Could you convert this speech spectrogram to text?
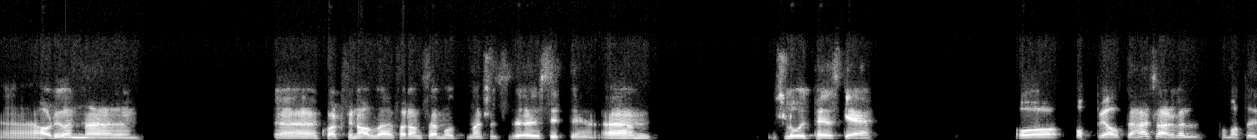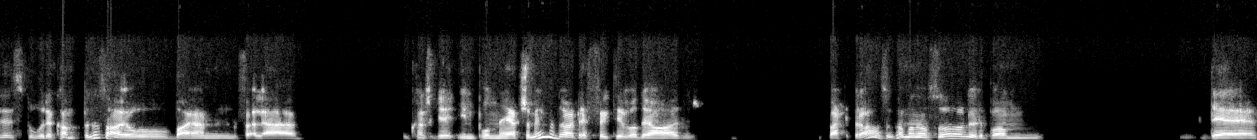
uh, har du jo en uh, kvartfinale foran seg mot Manchester City. Um, slo ut PSG. Og oppi alt det her, så er det vel på en måte de store kampene, så har jo Bayern, føler jeg, kanskje ikke imponert så mye, men det har vært effektive, og det har vært bra. Og så kan man også lure på om det,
